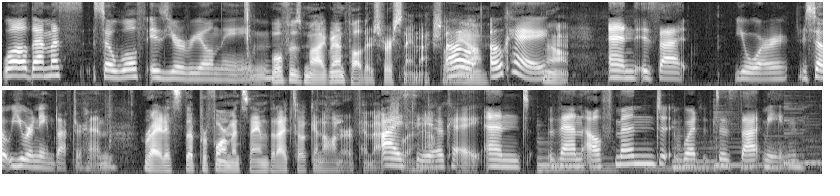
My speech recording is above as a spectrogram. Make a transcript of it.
Well, that must. So Wolf is your real name. Wolf is my grandfather's first name, actually. oh, yeah. okay. No. And is that your? So you were named after him. Right. It's the performance name that I took in honor of him, actually. I see. yeah. Okay. And Van Elfmand, what does that mean?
